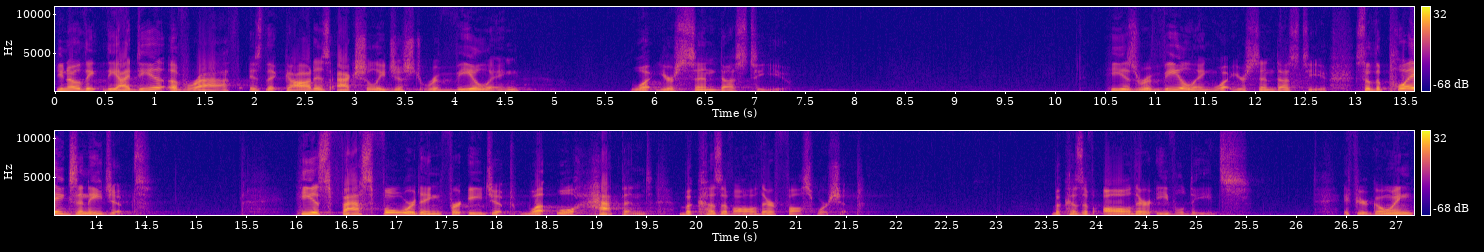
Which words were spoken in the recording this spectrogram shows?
You know, the, the idea of wrath is that God is actually just revealing what your sin does to you. He is revealing what your sin does to you. So the plagues in Egypt, he is fast forwarding for Egypt what will happen because of all their false worship, because of all their evil deeds. If you're going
